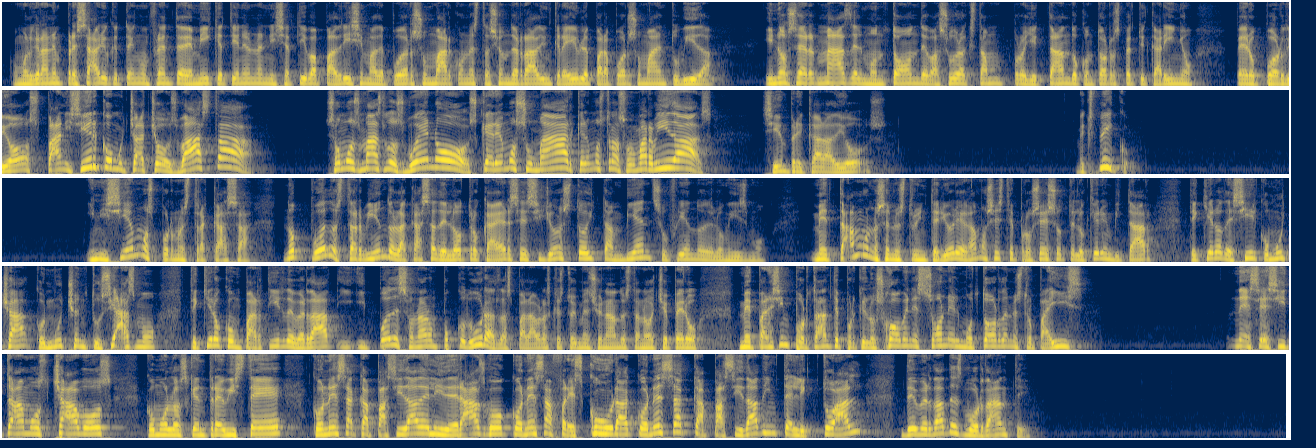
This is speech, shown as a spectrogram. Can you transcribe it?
como el gran empresario que tengo enfrente de mí, que tiene una iniciativa padrísima de poder sumar con una estación de radio increíble para poder sumar en tu vida y no ser más del montón de basura que están proyectando con todo respeto y cariño. Pero por Dios, pan y circo, muchachos, basta. Somos más los buenos, queremos sumar, queremos transformar vidas. Siempre cara a Dios. ¿Me explico? Iniciemos por nuestra casa. No puedo estar viendo la casa del otro caerse si yo estoy también sufriendo de lo mismo. Metámonos en nuestro interior y hagamos este proceso. Te lo quiero invitar, te quiero decir con, mucha, con mucho entusiasmo, te quiero compartir de verdad y, y puede sonar un poco duras las palabras que estoy mencionando esta noche, pero me parece importante porque los jóvenes son el motor de nuestro país. Necesitamos chavos como los que entrevisté, con esa capacidad de liderazgo, con esa frescura, con esa capacidad intelectual de verdad desbordante.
